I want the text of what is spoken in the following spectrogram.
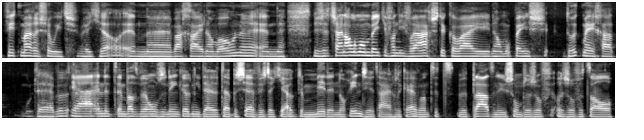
Vind maar eens zoiets, weet je wel. En eh, waar ga je dan wonen? En, dus het zijn allemaal een beetje van die vraagstukken waar je dan opeens druk mee gaat moeten hebben. Ja, en, het, en wat we onze denk ik ook niet de hele tijd beseffen... is dat je ook er midden nog in zit eigenlijk. Hè? Want het, we praten nu soms alsof, alsof het al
